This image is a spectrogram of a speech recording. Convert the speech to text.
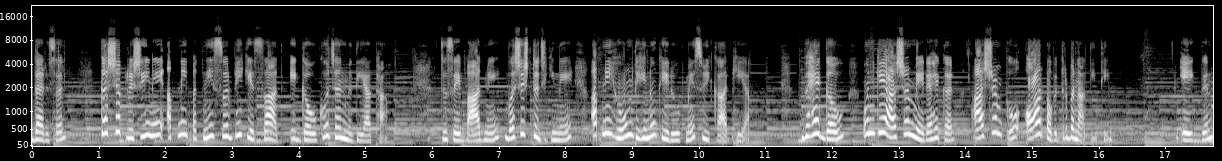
दरअसल, कश्यप ऋषि ने अपनी पत्नी सुरभि के साथ एक गौ को जन्म दिया था। जिसे बाद में वशिष्ठ जी ने अपनी होम धेनु के रूप में स्वीकार किया। वह गौ उनके आश्रम में रहकर आश्रम को और पवित्र बनाती थी। एक दिन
